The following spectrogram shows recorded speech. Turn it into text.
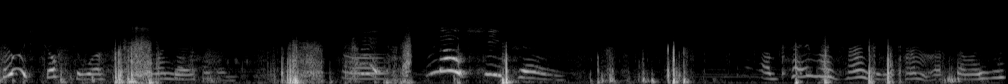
Who is Joshua? I wonder. Uh, No cheating. I'm putting my hand in the camera for some reason.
